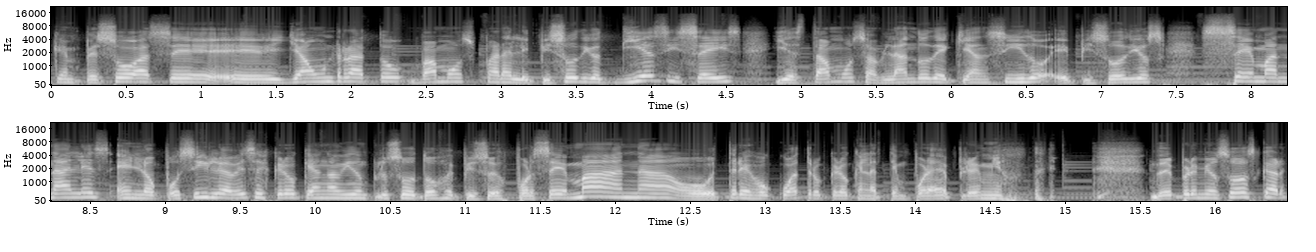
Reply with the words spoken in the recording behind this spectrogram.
que empezó hace eh, ya un rato. Vamos para el episodio 16 y estamos hablando de que han sido episodios semanales en lo posible. A veces creo que han habido incluso dos episodios por semana o tres o cuatro creo que en la temporada de premios. de premios Oscar,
